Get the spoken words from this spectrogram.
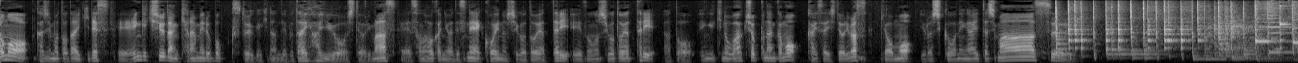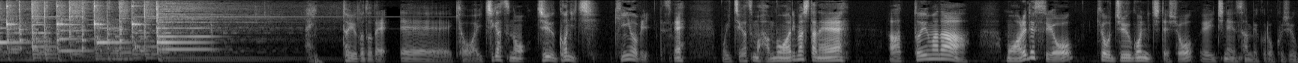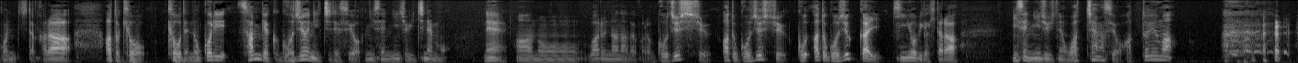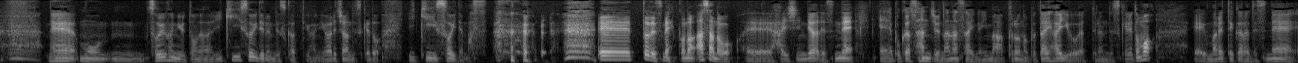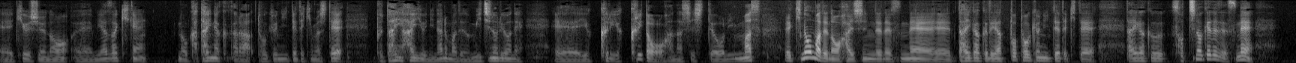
どうも、梶本大輝です、えー演劇集団キャラメルボックスという劇団で舞台俳優をしております。えーその他にはですね、声の仕事をやったり、映像の仕事をやったり、あと演劇のワークショップなんかも開催しております。今日もよろしくお願いいたします。ということで、えー今日は1月の15日、金曜日ですね。もう1月も半分終わりましたね。あっという間だ。もうあれですよ。今日15日でしょ？え ?1 年365日だから、あと今日、今日で残り350日ですよ。2021年も。ねえ、あのー割る7だから50週、あと50週、あと50回金曜日が来たら、2021年終わっちゃいますよ。あっという間。ねえもう、うん、そういうふうに言うと生き急いでるんですかっていうふうに言われちゃうんですけど生き急いでます。えっとですねこの朝の、えー配信ではですね、えー僕は37歳の今プロの舞台俳優をやってるんですけれども、えー生まれてからですね、え九州の、え宮崎県の片田舎から東京に出てきまして舞台俳優になるまでの道のりをね、えーゆっくりゆっくりとお話ししております、えー昨日までの配信でですねえー大学でやっと東京に出てきて大学そっちのけでですね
